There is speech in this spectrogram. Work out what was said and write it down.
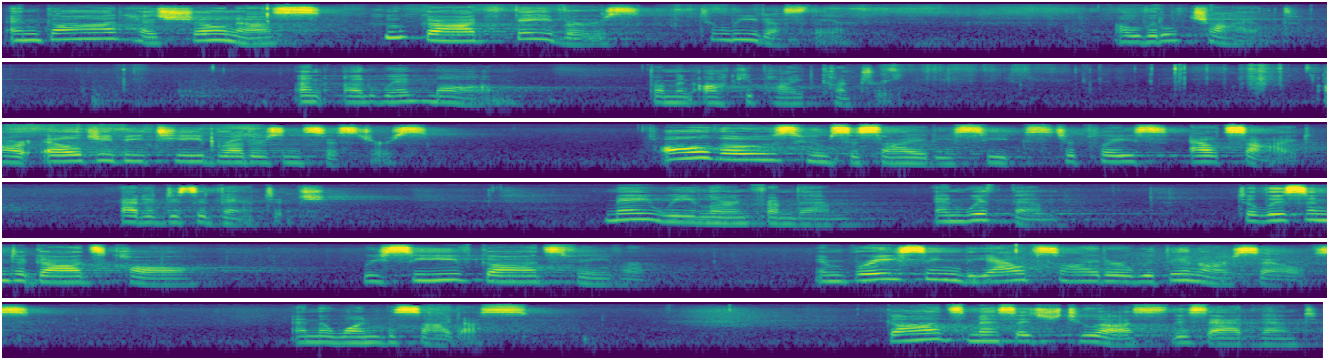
and God has shown us who God favors to lead us there. A little child, an unwed mom from an occupied country, our LGBT brothers and sisters all those whom society seeks to place outside at a disadvantage. May we learn from them and with them to listen to God's call, receive God's favor, embracing the outsider within ourselves and the one beside us. God's message to us this Advent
